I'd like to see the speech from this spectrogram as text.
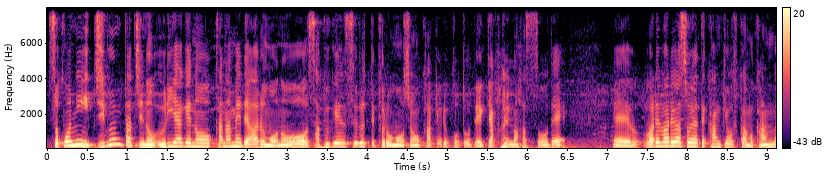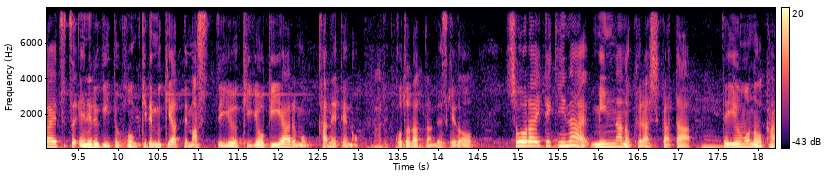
そこに自分たちの売り上げの要であるものを削減するってプロモーションをかけることで逆転の発想で、えー我々はそうやって環境負荷も考えつつエネルギーと本気で向き合ってますっていう企業 PR も兼ねてのことだったんですけど将来的なみんなの暮らし方っていうものを考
